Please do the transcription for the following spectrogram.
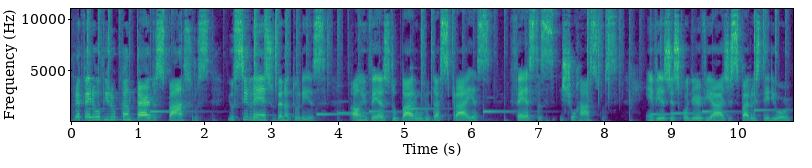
Prefere ouvir o cantar dos pássaros e o silêncio da natureza, ao invés do barulho das praias, festas e churrascos. Em vez de escolher viagens para o exterior,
